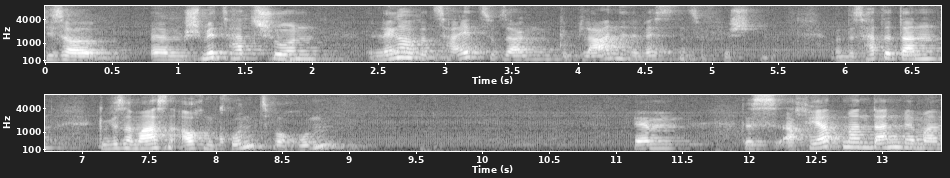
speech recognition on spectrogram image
dieser ähm, Schmidt hat schon längere Zeit sozusagen geplant, in den Westen zu flüchten. Und das hatte dann gewissermaßen auch einen Grund, warum. Ähm, das erfährt man dann, wenn man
